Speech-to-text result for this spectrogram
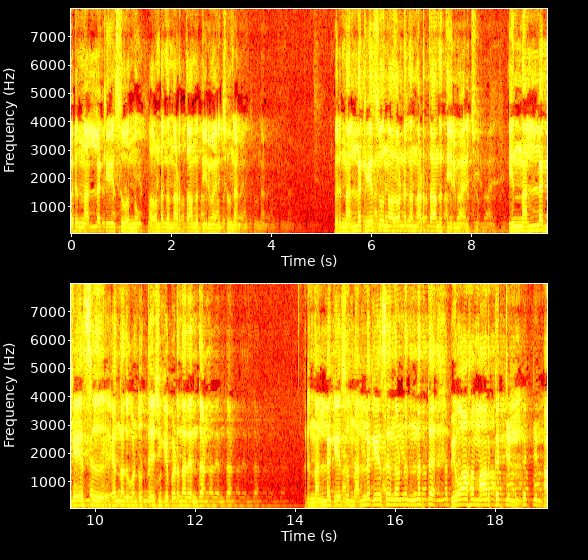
ഒരു നല്ല കേസ് വന്നു. അതുകൊണ്ടങ്ങ് നടത്താന്ന് തീരുമാനിച്ചു എന്നാണ്. ഒരു നല്ല കേസ് വന്നു അതുകൊണ്ടങ്ങ് നടത്താന്ന് തീരുമാനിച്ചു. ഈ നല്ല കേസ് എന്നതുകൊണ്ട് ഉദ്ദേശിക്കപ്പെടുന്നത് എന്താണ് എന്താണ്? ഒരു നല്ല കേസ് നല്ല കേസ് എന്നുകൊണ്ട് ഇന്നത്തെ വിവാഹ മാർക്കറ്റിൽ ആ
